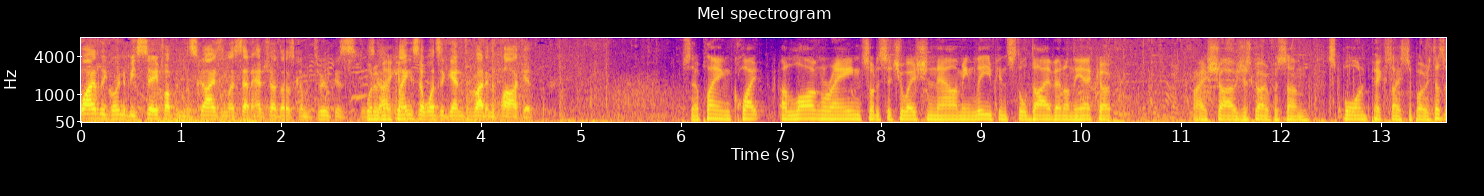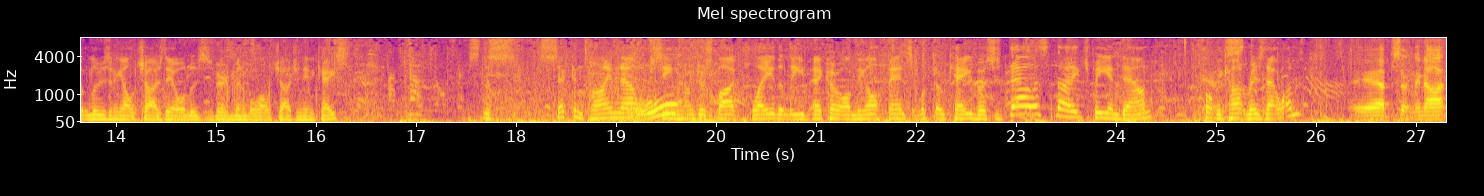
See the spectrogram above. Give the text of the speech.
widely going to be safe up in the skies unless that headshot does come through because he's What got about- Langsa once again providing the pocket. So playing quite a long range sort of situation now. I mean, Leave can still dive in on the Echo. Right, Shy was just going for some spawn picks, I suppose. Doesn't lose any ult charge there, or loses very minimal ult charge in any case. This is the second time now we've seen Hangzhou Spark play the Leave Echo on the offense. It looked okay versus Dallas, 9 HP and down. Probably can't res that one. Yeah, certainly not.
